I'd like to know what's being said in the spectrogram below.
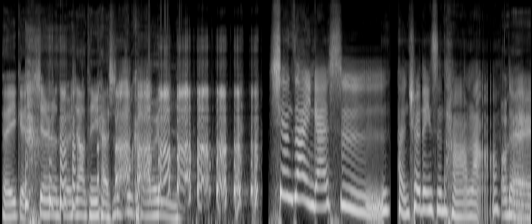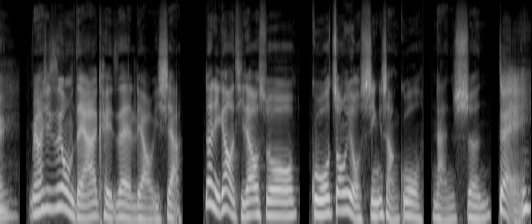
可以给现任对象听还是不可以？现在应该是很确定是他啦。OK，对没关系，这个我们等一下可以再聊一下。那你刚刚有提到说，国中有欣赏过男生，对。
